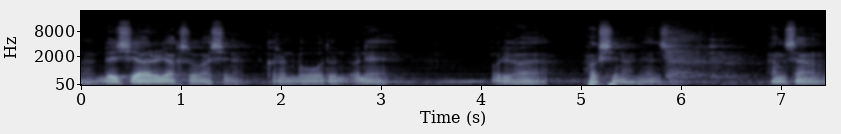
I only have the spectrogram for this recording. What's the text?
아, 메시아를 약속하시는 그런 모든 은혜 우리가 확신하면서 항상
